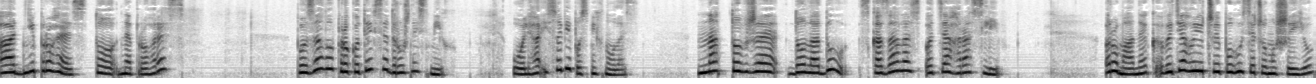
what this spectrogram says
А Дніпрогес то не прогрес? По залу прокотився дружний сміх. Ольга і собі посміхнулась. Надто вже до ладу сказалась оця гра слів. Романик, витягуючи по гусячому шию,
